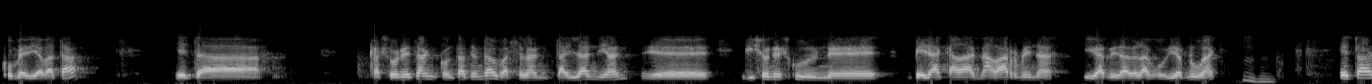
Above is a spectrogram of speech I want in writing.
komedia bata, eta kasu honetan kontaten dau, bazelan Tailandian, e, gizonezkun e, berakada nabarmena igarri da dela gobernuak, Mhm. eta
